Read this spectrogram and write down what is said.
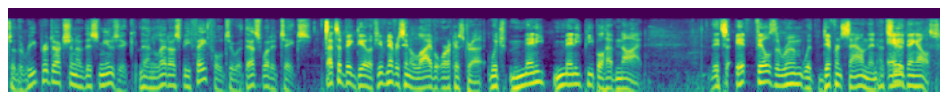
to the reproduction of this music, then let us be faithful to it. That's what it takes. That's a big deal. If you've never seen a live orchestra, which many many people have not, it's it fills the room with different sound than That's it. anything else.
